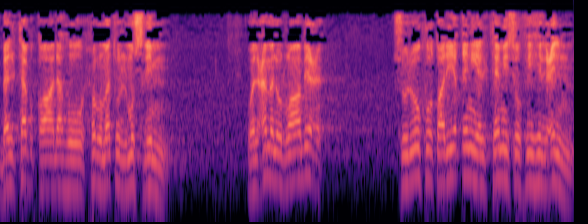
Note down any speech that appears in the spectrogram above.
بل تبقى له حرمة المسلم. والعمل الرابع سلوك طريق يلتمس فيه العلم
